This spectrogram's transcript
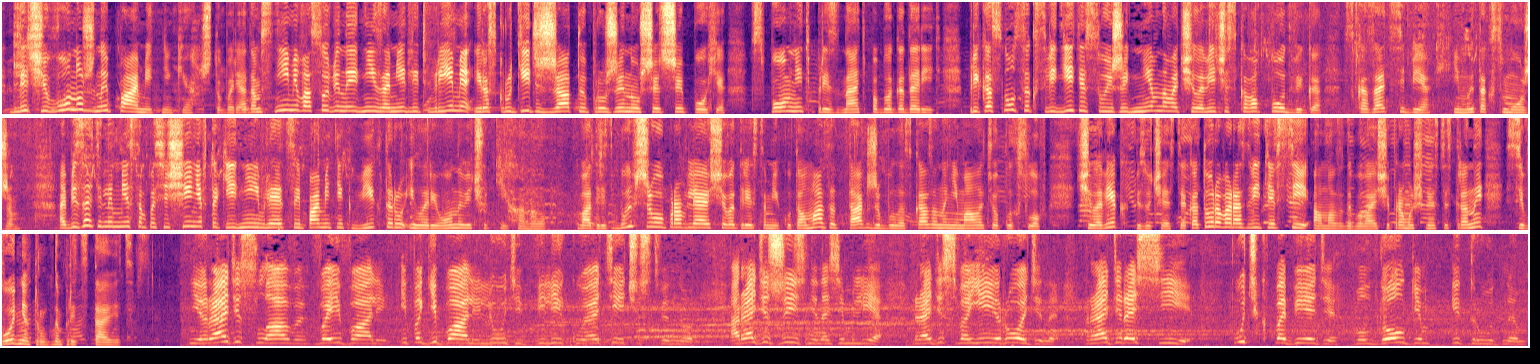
Для чего нужны памятники? Чтобы рядом с ними в особенные дни замедлить время и раскрутить сжатую пружину ушедшей эпохи. Вспомнить, признать, поблагодарить. Прикоснуться к свидетельству ежедневного человеческого подвига. Сказать себе «и мы так сможем». Обязательным местом посещения в такие дни является и памятник Виктору Илларионовичу Тихонову. В адрес бывшего управляющего трестом Якуталмаза также было сказано немало теплых слов. Человек, без участия которого развитие всей алмазодобывающей промышленности страны сегодня трудно представить. Не ради славы воевали и погибали люди в Великую Отечественную, а ради жизни на земле, ради своей Родины, ради России. Путь к победе был долгим и трудным.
